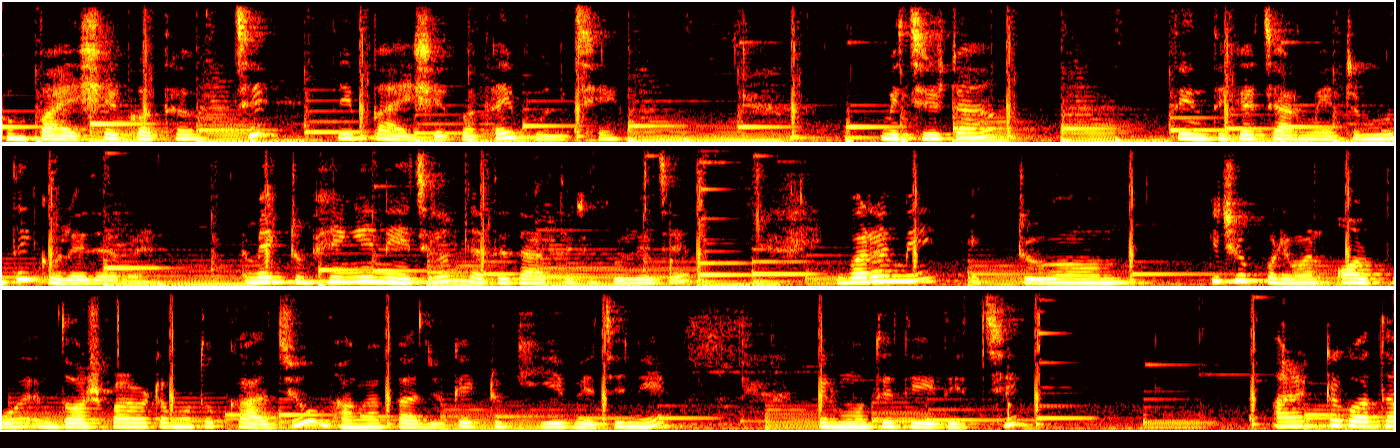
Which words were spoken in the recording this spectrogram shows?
এখন পায়েসের কথা হচ্ছে তাই পায়েসের কথাই বলছি। মিষ্টিটা তিন থেকে চার মিনিটের মধ্যেই গলে যাবে। আমি একটু ভেঙে নিয়েছিলাম যাতে তাড়াতাড়ি গলে যায়। এবার আমি একটু কিছু পরিমাণ অল্প দশ বারোটা মতো কাজু, ভাঙা কাজুকে একটু ঘিয়ে ভেজে নিয়ে এর মধ্যে দিয়ে দিচ্ছি। আরেকটা কথা,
